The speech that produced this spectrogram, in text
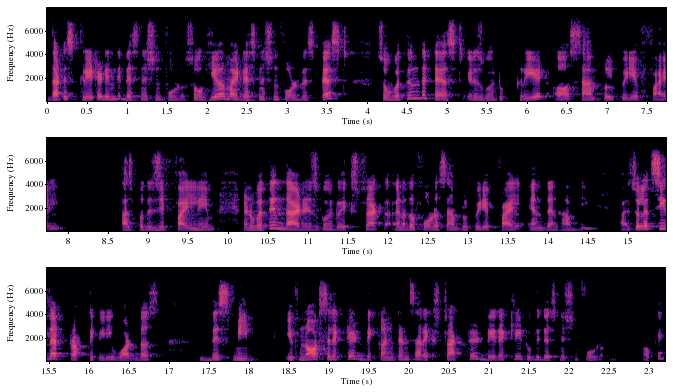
that is created in the destination folder. So here my destination folder is test. So within the test it is going to create a sample PDF file as per the zip file name and within that it is going to extract another folder sample PDF file and then have the file. So let's see that practically what does this mean. If not selected the contents are extracted directly to the destination folder okay?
